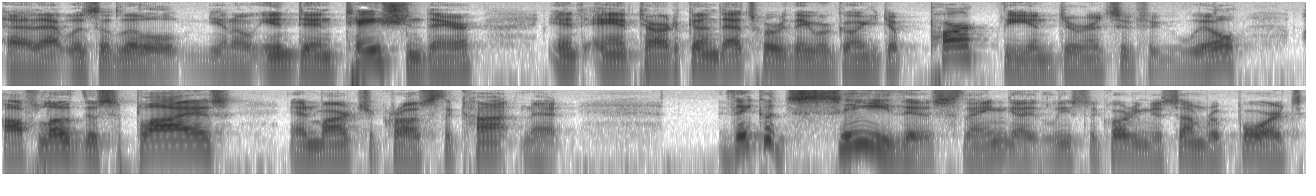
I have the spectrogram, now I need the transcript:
Uh, that was a little, you know, indentation there in Antarctica, and that's where they were going to park the Endurance, if you will, offload the supplies, and march across the continent. They could see this thing, at least according to some reports.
